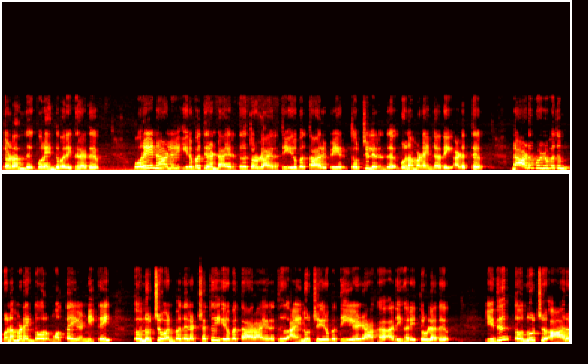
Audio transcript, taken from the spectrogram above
தொடர்ந்து குறைந்து வருகிறது. ஒரே நாளில் இருபத்தி இரண்டாயிரத்து தொள்ளாயிரத்து இருபத்தாறு பேர் தொற்றிலிருந்து குணமடைந்ததை அடுத்து நாடு முழுவதும் குணமடைந்தோர் மொத்த எண்ணிக்கை தொன்னூற்று ஒன்பது லட்சத்து இருபத்தாறாயிரத்து ஐநூற்று இருபத்தி ஏழாக அதிகரித்துள்ளது. இது தொன்னூற்று ஆறு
